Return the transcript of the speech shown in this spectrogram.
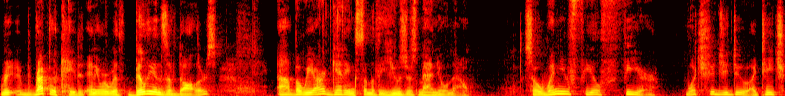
re replicate it anywhere with billions of dollars, uh, but we are getting some of the user's manual now. So when you feel fear, what should you do? I teach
